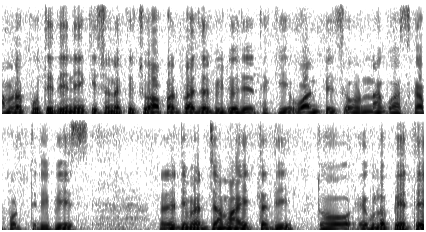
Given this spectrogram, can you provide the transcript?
আমরা প্রতিদিনই কিছু না কিছু অফার প্রাইজের ভিডিও দিয়ে থাকি। ওয়ান পিস ওড়না গোয়াস কাপড় থ্রি পিস রেডিমেড জামা ইত্যাদি। তো এগুলো পেতে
